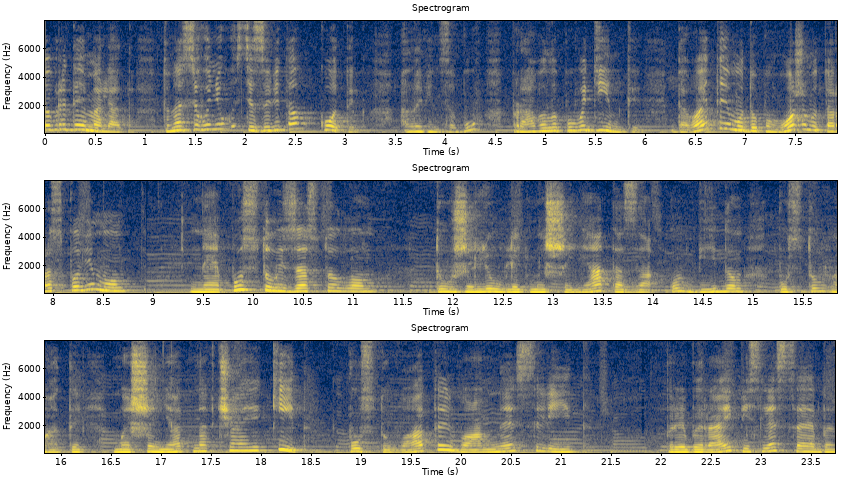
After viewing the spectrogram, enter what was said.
Добрий день, малята. До нас сьогодні в гості завітав котик, але він забув правила поведінки. Давайте йому допоможемо та розповімо. Не пустуй за столом. Дуже люблять мишенята за обідом пустувати. Мишенят навчає кіт. Пустувати вам не слід. Прибирай після себе.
